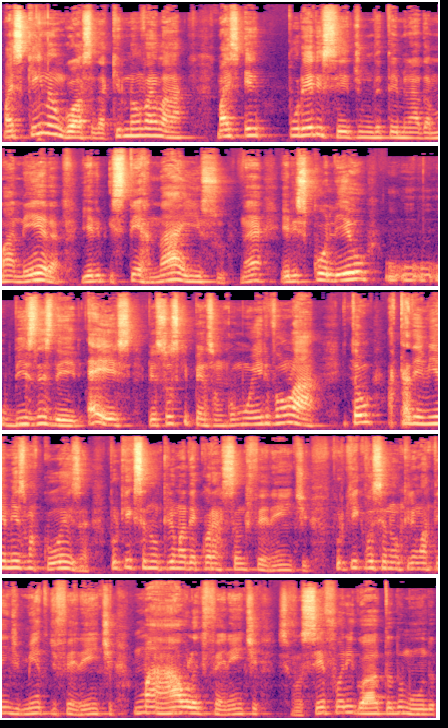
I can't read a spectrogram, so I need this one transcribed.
mas quem não gosta daquilo não vai lá. Mas ele por ele ser de uma determinada maneira e ele externar isso, né? Ele escolheu o, o, o, business dele. É esse. Pessoas que pensam como ele vão lá. Então, academia é a mesma coisa. Por que, que você não cria uma decoração diferente? Por que, que você não cria um atendimento diferente? Uma aula diferente? Se você for igual a todo mundo,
